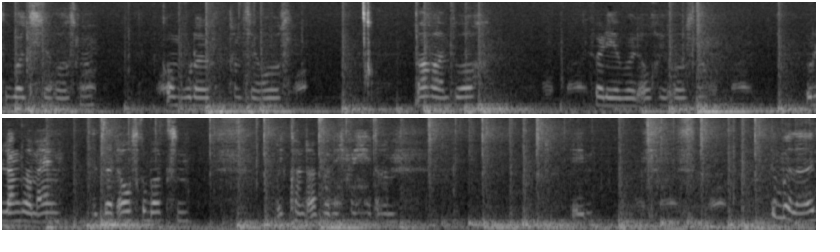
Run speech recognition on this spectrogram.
Du wolltest hier raus, ne? Komm, Bruder, kannst hier raus. Mach einfach. Weil ihr wollt auch hier raus, ne? Wird langsam eng. Ihr seid ausgewachsen. Ihr könnt einfach nicht mehr hier drin. Tut mir leid.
